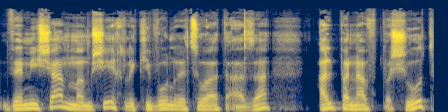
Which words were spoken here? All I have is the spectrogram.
ומשם ממשיך לכיוון רצועת עזה, על פניו פשוט.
